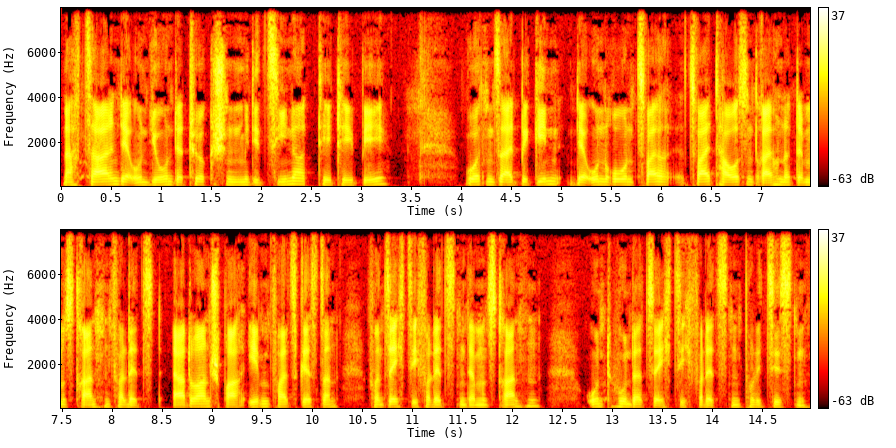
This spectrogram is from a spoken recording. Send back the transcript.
nach Zahlen der Union der türkischen Mediziner (TTB) wurden seit Beginn der Unruhen 2.300 Demonstranten verletzt. Erdogan sprach ebenfalls gestern von 60 verletzten Demonstranten und 160 verletzten Polizisten.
